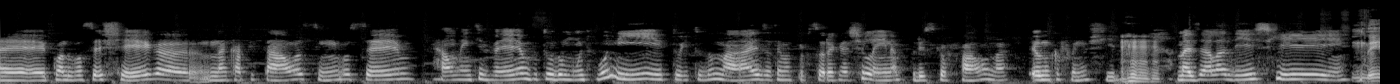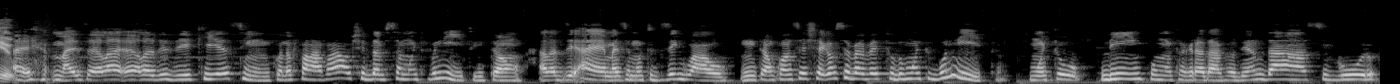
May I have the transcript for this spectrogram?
É, quando você chega na capital, assim, você realmente vê tudo muito bonito e tudo mais. Eu tenho uma professora que é chilena, por isso que eu falo, né? Eu nunca fui no Chile. mas ela diz que. Nem eu. É, mas ela, ela dizia que, assim, quando eu falava, ah, o Chile deve ser muito bonito. Então, ela dizia, ah, é, mas é muito desigual. Então, quando você chega, você vai ver tudo muito bonito. Muito limpo, muito agradável de andar, seguro.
